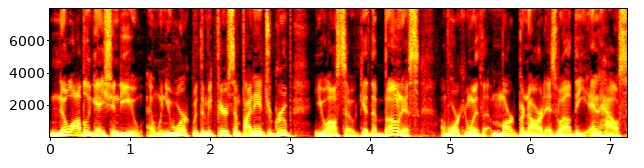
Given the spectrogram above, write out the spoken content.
no obligation to you. And when you work with the McPherson Financial Group, you also get the bonus of working with Mark Bernard as well, the in house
